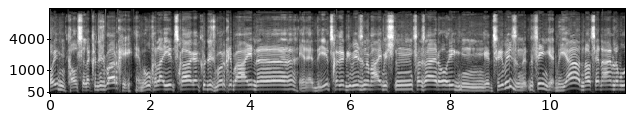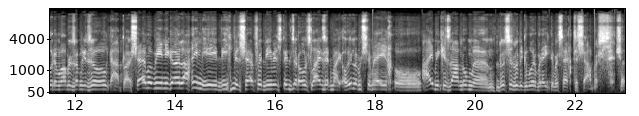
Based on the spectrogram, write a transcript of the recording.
leumen, kalsele Kudish Barchi. Im Uchela Yitzchak, Kudish Barchi bei einer, in der Yitzchak hat gewissen am Eibischten von seinen Augen, gewissen, mit den Fingern. Ja, noch sein Heimler wurde, wo wir es haben gesagt, Atu Hashem, wo wir nicht allein, die Beschäfer, die wirst in der Ausleiser, bei Eulam Shemecho. Eibik ist da nummen. Du sie, wo die Geburt bringt, aber sagt der Shabbos. Schau,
